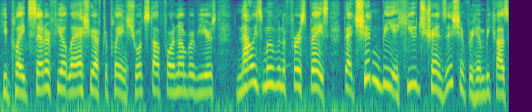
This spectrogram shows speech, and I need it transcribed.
He played center field last year after playing shortstop for a number of years. Now he's moving to first base. That shouldn't be a huge transition for him because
